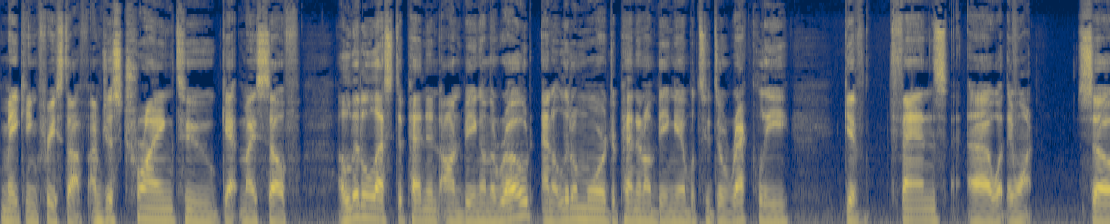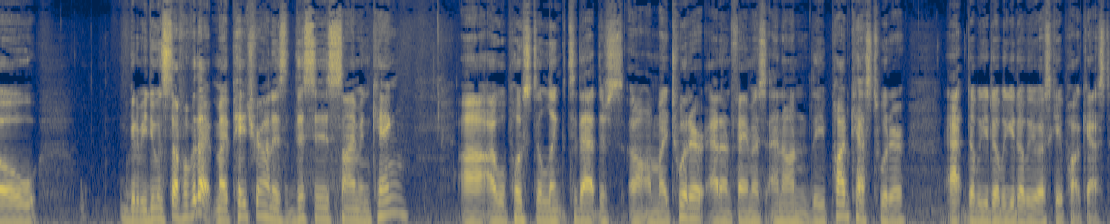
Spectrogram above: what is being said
making free stuff. I'm just trying to get myself a little less dependent on being on the road and a little more dependent on being able to directly give fans uh, what they want. So I'm going to be doing stuff over there. My Patreon is this is Simon King. Uh, I will post a link to that. There's uh, on my Twitter at Unfamous and on the podcast Twitter at WWWSK Podcast.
